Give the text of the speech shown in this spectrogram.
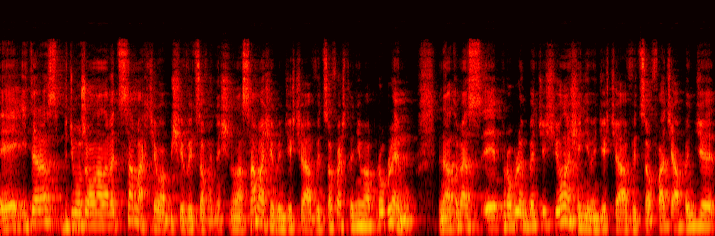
e, i teraz być może ona nawet sama chciałaby się wycofać. Jeśli ona sama się będzie chciała wycofać, to nie ma problemu. Natomiast e, problem będzie, jeśli ona się nie będzie chciała wycofać, a będzie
